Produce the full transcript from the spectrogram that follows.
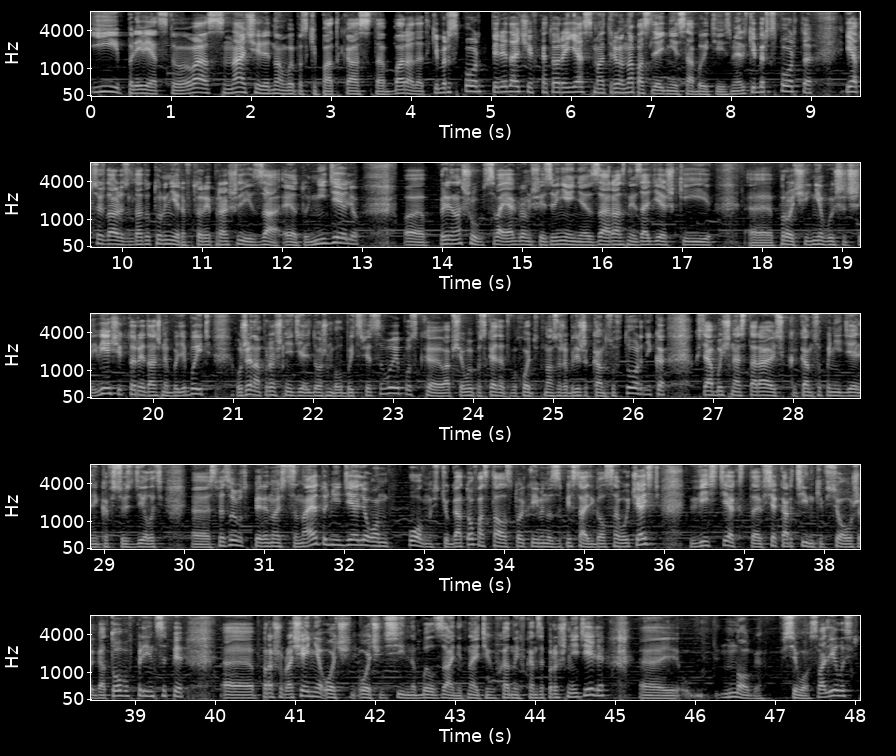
И приветствую вас на очередном выпуске подкаста «Бородат Киберспорт», передачи, в которой я смотрю на последние события из мира киберспорта и обсуждаю результаты турниров, которые прошли за эту неделю. Э, приношу свои огромнейшие извинения за разные задержки и э, прочие не вышедшие вещи, которые должны были быть. Уже на прошлой неделе должен был быть спецвыпуск. Э, вообще выпуск этот выходит у нас уже ближе к концу вторника, хотя обычно я стараюсь к концу понедельника все сделать спецвыпуск переносится на эту неделю, он полностью готов, осталось только именно записать голосовую часть. Весь текст, э, все картинки, все уже готово, в принципе. Э, прошу прощения, очень-очень сильно был занят на этих выходных в конце прошлой недели. Э, много всего свалилось.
